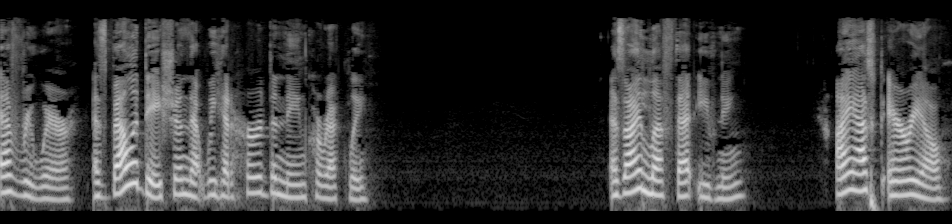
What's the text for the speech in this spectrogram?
everywhere as validation that we had heard the name correctly. As I left that evening, I asked Ariel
